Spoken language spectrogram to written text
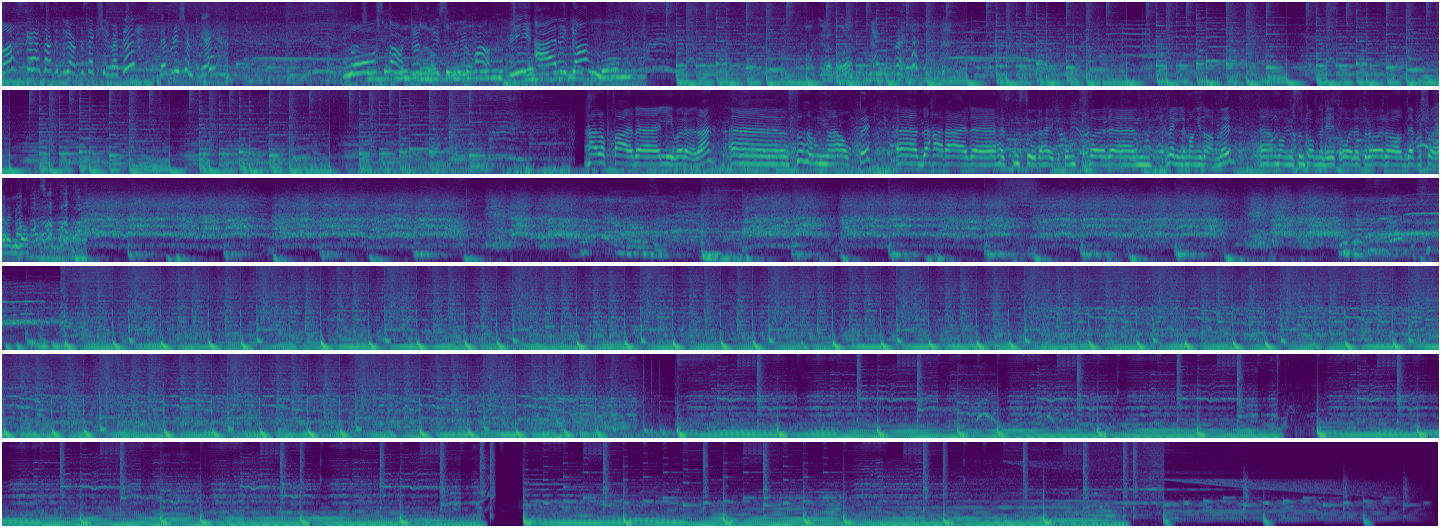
Nå skal jeg starte ut å løpe 6 km. Det blir kjempegøy. Nå starter Trysilrypa. Vi er i gang! Her Ofte er det liv og røre, eh, som alltid. Eh, det her er eh, høstens store høydepunkt for veldig mange damer. Mange som kommer hit år etter år, og det forstår jeg veldig godt.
